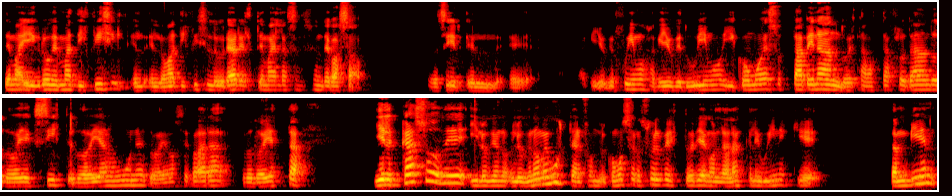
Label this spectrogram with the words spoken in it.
tema, y creo que es más difícil, el, lo más difícil de lograr, el tema de la sensación de pasado. Es decir, el, eh, aquello que fuimos, aquello que tuvimos y cómo eso está penando, estamos, está flotando, todavía existe, todavía nos une, todavía nos separa, pero todavía está. Y el caso de, y lo que no, me gusta en el fondo, cómo se resuelve la historia con la Blanca Lewin es que también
